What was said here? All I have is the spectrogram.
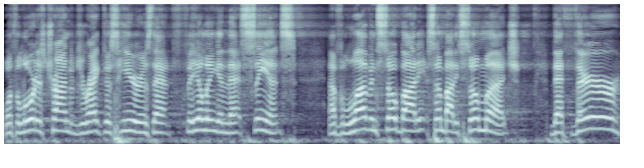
What the Lord is trying to direct us here is that feeling and that sense of loving somebody, somebody so much that their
